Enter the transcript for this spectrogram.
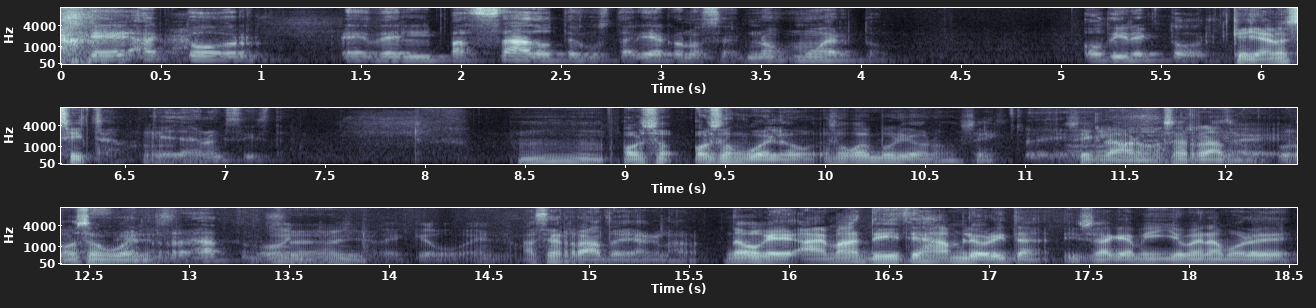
¿Qué actor eh, del pasado te gustaría conocer? No muerto. O director, que ya no existe. que ya no existe. Mm, Orson, Orson Welles. Orson Welles murió, ¿no? Sí. Sí, claro, hace rato. Orson Hace Welles. rato. Hace ay, qué bueno. Hace rato ya, claro. No, porque además dijiste Hamlet ahorita. Y sabes que a mí yo me enamoré de.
